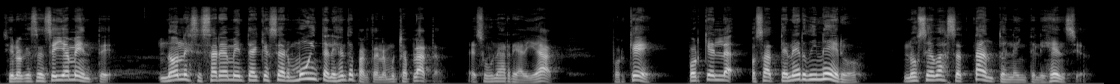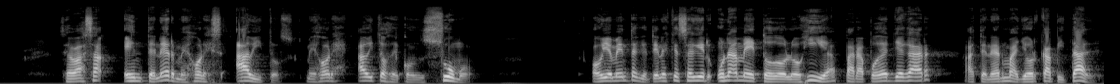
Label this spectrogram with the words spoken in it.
Sino que sencillamente no necesariamente hay que ser muy inteligente para tener mucha plata. Eso es una realidad. ¿Por qué? Porque, la, o sea, tener dinero no se basa tanto en la inteligencia. Se basa en tener mejores hábitos, mejores hábitos de consumo. Obviamente que tienes que seguir una metodología para poder llegar a tener mayor capital.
